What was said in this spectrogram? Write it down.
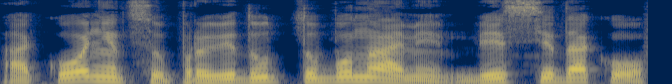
а конницу проведут табунами, без седаков.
